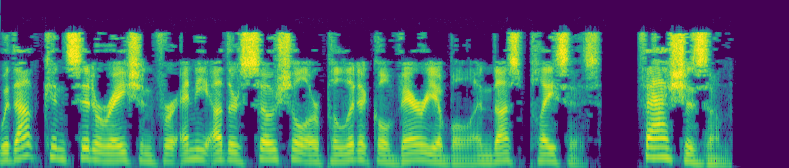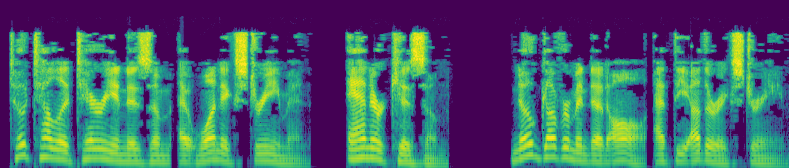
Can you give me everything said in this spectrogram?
without consideration for any other social or political variable and thus places fascism, totalitarianism at one extreme and anarchism, no government at all at the other extreme.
